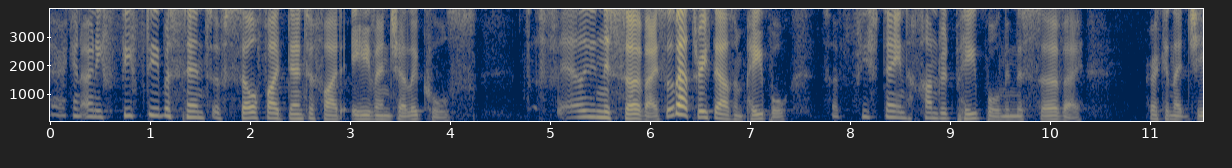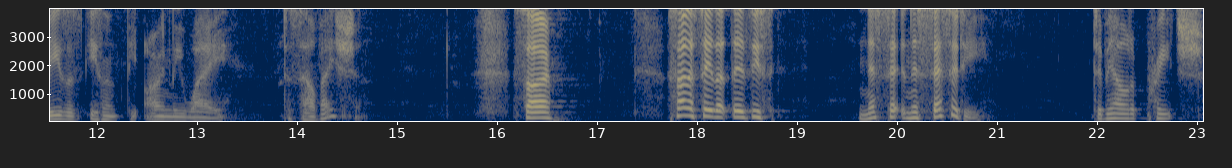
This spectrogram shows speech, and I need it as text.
I reckon only 50% of self-identified evangelicals. in this survey, so about 3,000 people so 1,500 people in this survey reckon that Jesus isn't the only way to salvation. So starting to see that there's this necessity to be able to preach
